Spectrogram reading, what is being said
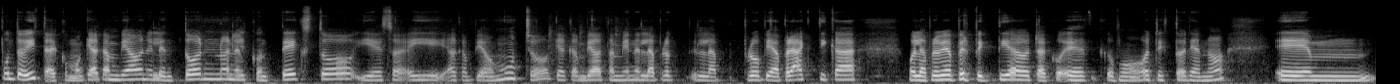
puntos de vista, es como que ha cambiado en el entorno, en el contexto, y eso ahí ha cambiado mucho, que ha cambiado también en la, propia práctica o la propia perspectiva, otra, es como otra historia, ¿no? Em,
